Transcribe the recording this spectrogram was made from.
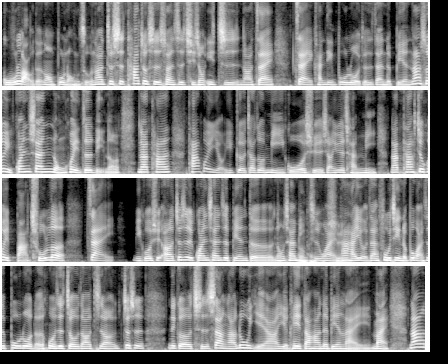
古老的那种布农族，那就是他就是算是其中一支，那在在坎顶部落就是在那边，那所以关山农会这里呢，那他他会有一个叫做米国学校，因为产米，那他就会把除了在米国学啊，就是关山这边的农产品之外，它还有在附近的，不管是部落的或者是周遭，知道就是那个池上啊、鹿野啊，也可以到他那边来卖。那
